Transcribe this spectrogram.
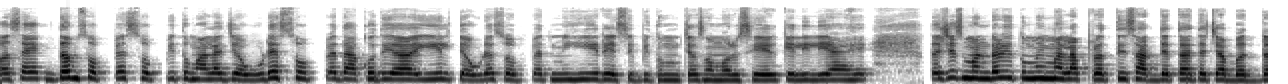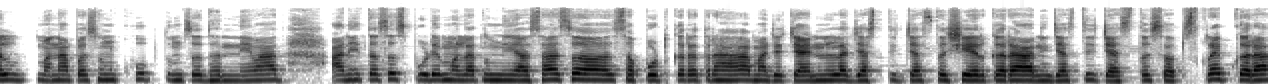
असं एकदम सोप्यात सोपी तुम्हाला जेवढ्या सोप्या दाखवता येईल तेवढ्या सोप्यात मी ही रेसिपी तुमच्यासमोर शेअर केलेली आहे. तसेच मंडळी तुम्ही मला प्रतिसाद देता त्याच्याबद्दल मनापासून खूप तुमचं धन्यवाद आणि तसंच पुढे मला तुम्ही असाच सपोर्ट करत राहा. माझ्या चॅनलला जास्तीत जास्त शेअर करा आणि जास्तीत जास्त सबस्क्राईब करा.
